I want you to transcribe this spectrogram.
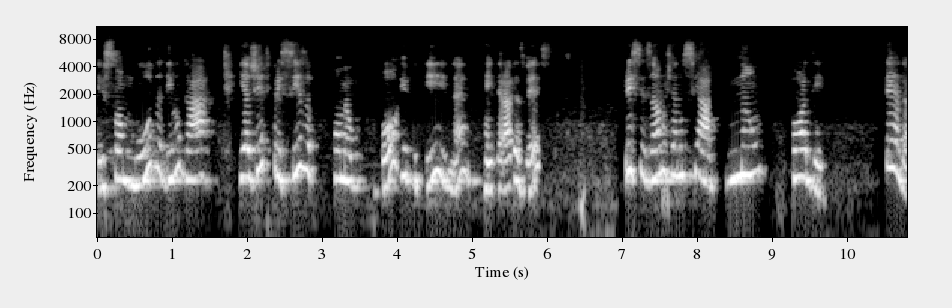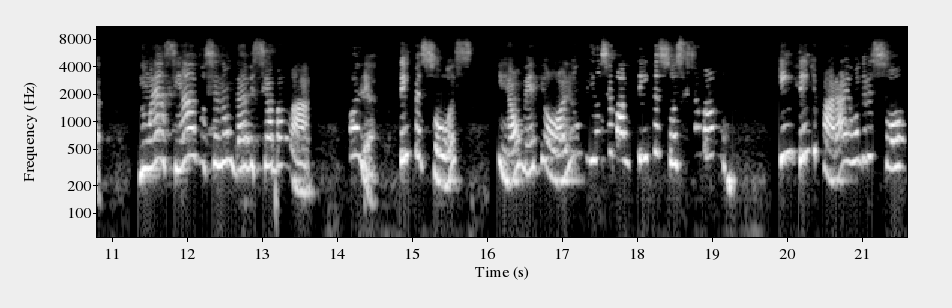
Ele só muda de lugar. E a gente precisa, como eu vou repetir, né, reiteradas vezes, precisamos denunciar. Não pode. Entenda, não é assim, ah, você não deve se abalar. Olha, tem pessoas que realmente olham e não se abalam. Tem pessoas que se abalam. Quem tem que parar é o agressor.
